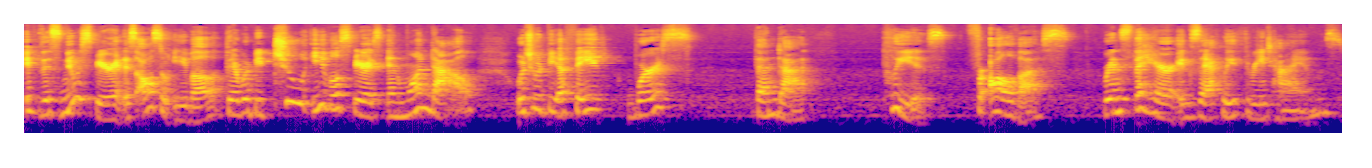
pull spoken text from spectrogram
If this new spirit is also evil, there would be two evil spirits in one doll, which would be a fate worse than death. Please, for all of us, rinse the hair exactly three times.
